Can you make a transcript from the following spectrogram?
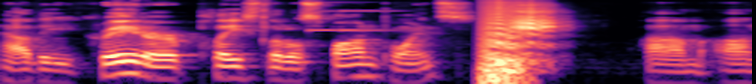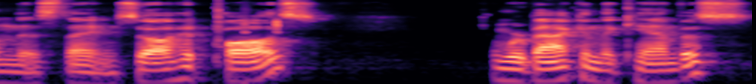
how the creator placed little spawn points um, on this thing. So I'll hit pause, and we're back in the canvas.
